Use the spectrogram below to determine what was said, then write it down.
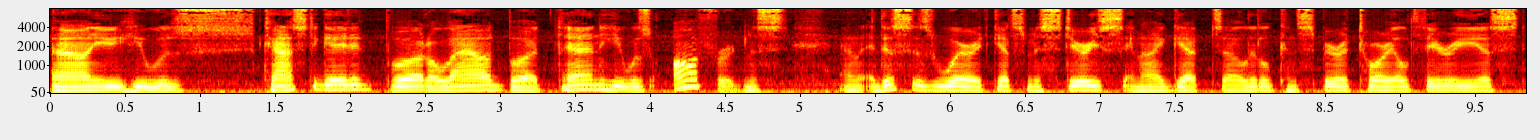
Uh, he, he, was castigated but allowed, but then he was offered. And this is where it gets mysterious, and I get a little conspiratorial theorist.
